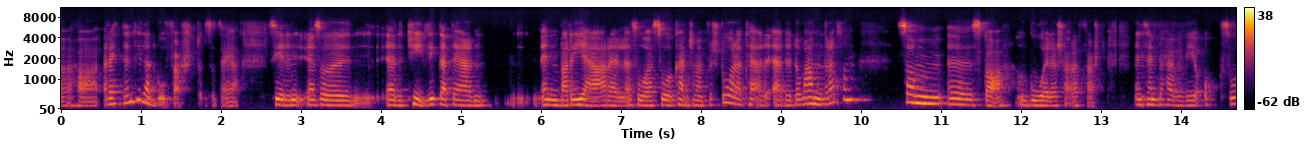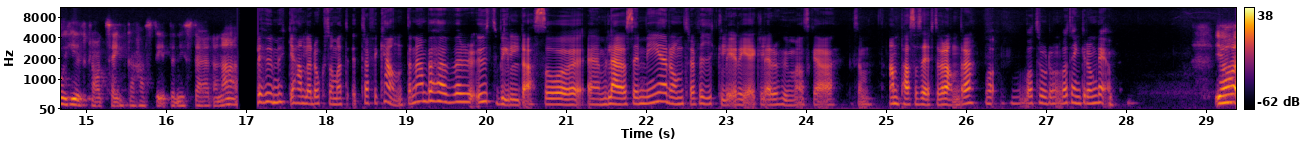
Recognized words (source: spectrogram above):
ha rätten till att gå först. Så att säga. Ser den, alltså, är det tydligt att det är en, en barriär eller så, så kanske man förstår att här är det de andra som, som eh, ska gå eller köra först. Men sen behöver vi också helt klart sänka hastigheten i städerna. Hur mycket handlar det också om att trafikanterna behöver utbildas och eh, lära sig mer om trafikregler och hur man ska liksom, anpassa sig efter varandra. Vad, vad, tror du, vad tänker du om det? Ja,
